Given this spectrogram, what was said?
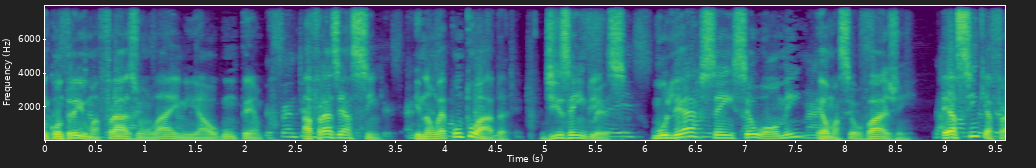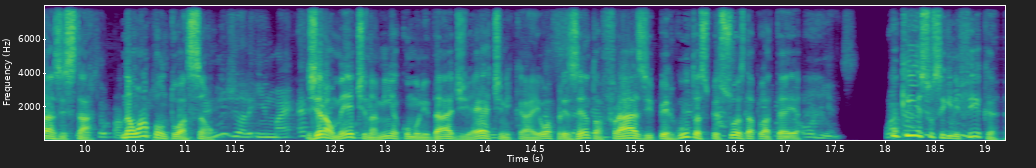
Encontrei uma frase online há algum tempo. A frase é assim, e não é pontuada. Diz em inglês: Mulher sem seu homem é uma selvagem. É assim que a frase está. Não há pontuação. Geralmente, na minha comunidade étnica, eu apresento a frase e pergunto às pessoas da plateia: o que isso significa?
